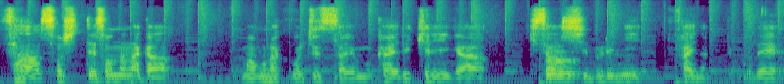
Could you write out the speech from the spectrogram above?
さあ、そしてそんな中、まもなく50歳を迎えるケリーが、久しぶりにファイナルってことで、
